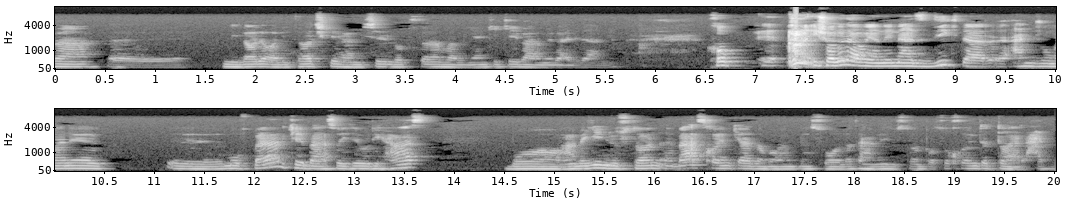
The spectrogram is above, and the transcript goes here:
و میلاد آلیتاج که همیشه لطف دارن و میگن که کی برنامه بعدی در خب ایشالا در آینده نزدیک در انجمن مفبر که بحث های تئوری هست با همه این دوستان بحث خواهیم کرد و با هم به سوالات همه دوستان پاسخ خواهیم داد تا در حد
